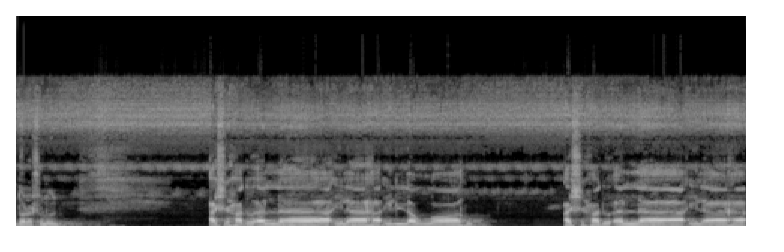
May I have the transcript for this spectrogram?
দোয়াটা শুনুন। أشهد أن لا إله إلا الله. أشهد أن لا إله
